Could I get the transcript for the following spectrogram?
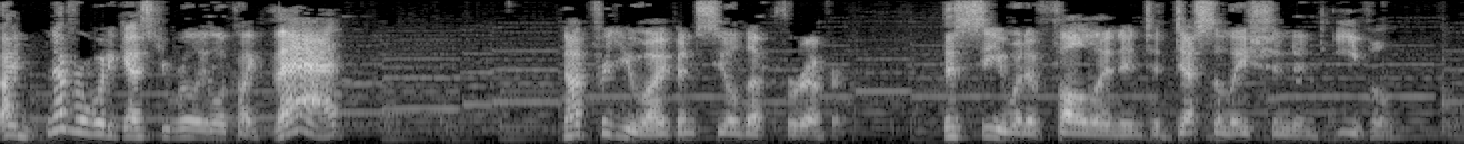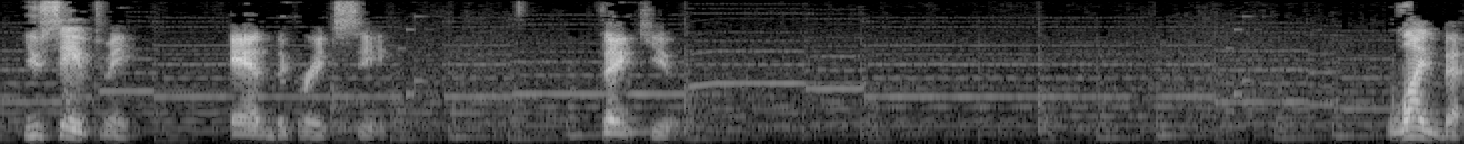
I never would have guessed you really look like that. Not for you, I've been sealed up forever. This sea would have fallen into desolation and evil. You saved me, and the great sea. Thank you. Linebeck.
